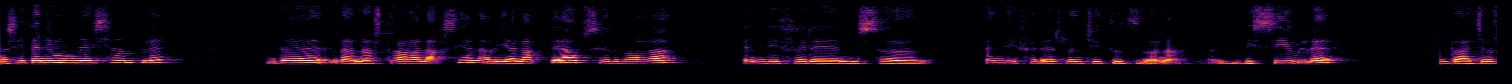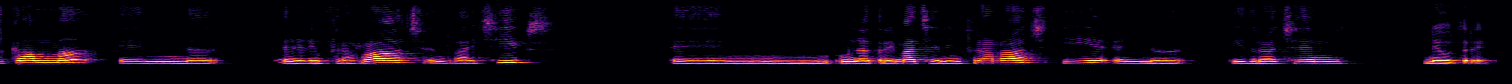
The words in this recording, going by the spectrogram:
Així tenim un exemple de la nostra galàxia, la Via Làctea, observada en diferents, eh, en diferents longituds d'ona. Visible, rajos gamma, en, en l'infraroig, en raigs X, en una altra imatge en infraroig i en hidrogen neutre.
